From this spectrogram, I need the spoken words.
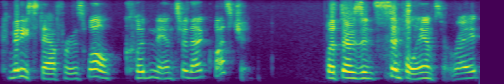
committee staffer as well couldn't answer that question. But there's a simple answer, right?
